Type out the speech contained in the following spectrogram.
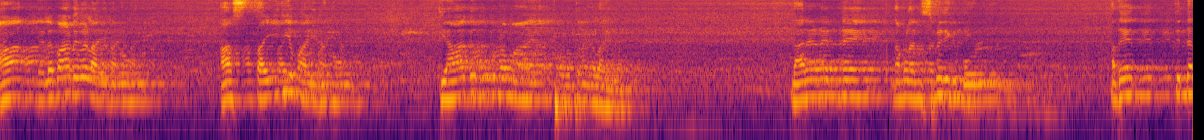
ആ നിലപാടുകളായിരുന്നു ആ സ്ഥൈര്യമായിരുന്നു ത്യാഗപൂർണമായ പ്രവർത്തനങ്ങളായിരുന്നു. നാരായണനെ നമ്മൾ അനുസ്മരിക്കുമ്പോൾ അദ്ദേഹത്തിന്റെ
